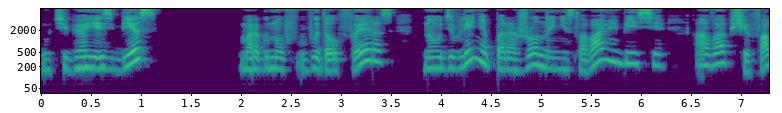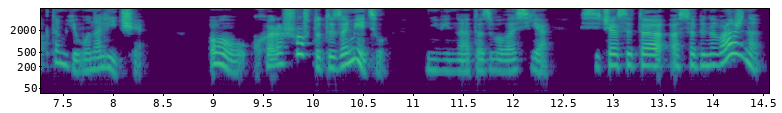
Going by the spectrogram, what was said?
«У тебя есть бес?» Моргнув, выдал Фейрос, на удивление пораженный не словами беси, а вообще фактом его наличия. «О, хорошо, что ты заметил», — невинно отозвалась я. «Сейчас это особенно важно?»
